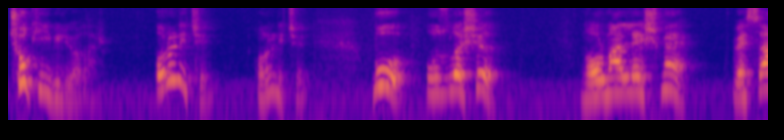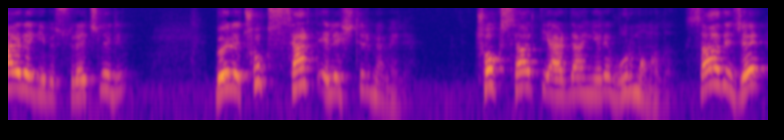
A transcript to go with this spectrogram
çok iyi biliyorlar. Onun için, onun için bu uzlaşı, normalleşme vesaire gibi süreçlerin böyle çok sert eleştirmemeli. Çok sert yerden yere vurmamalı. Sadece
